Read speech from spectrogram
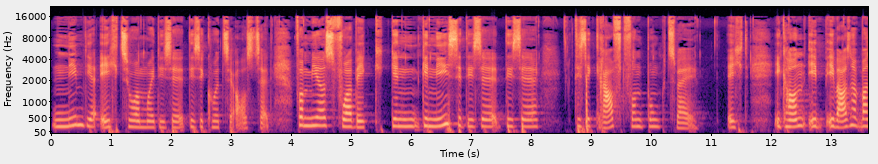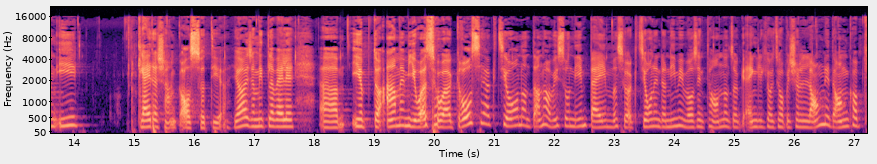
nimm dir echt so einmal diese, diese kurze Auszeit. Von mir aus vorweg, genieße diese, diese, diese Kraft von Punkt zwei. Echt. Ich kann, ich, ich weiß noch, wann ich Kleiderschrank aussortiere. Ja, also mittlerweile, äh, ich habe da einmal im Jahr so eine große Aktion und dann habe ich so nebenbei immer so Aktionen, da nehme ich was in die Hand und sage, eigentlich also habe ich schon lange nicht angehabt.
